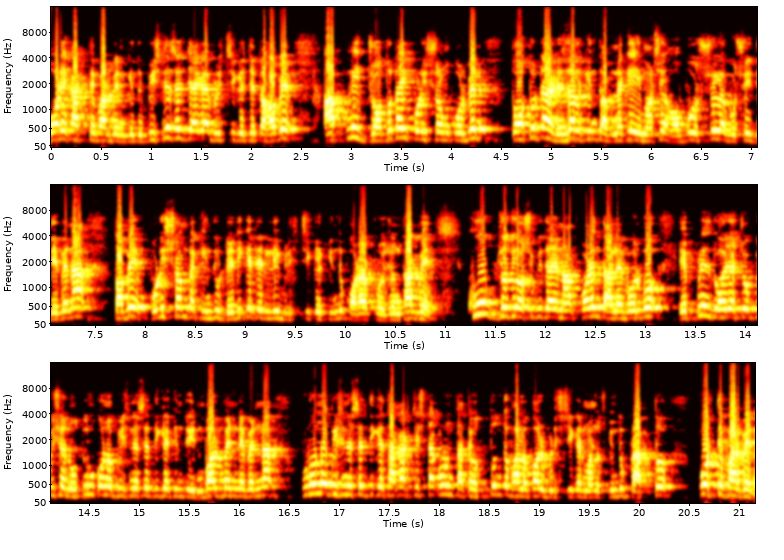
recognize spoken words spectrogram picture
পরে কাটতে পারবেন, কিন্তু বিজনেসের জায়গায় বৃষ্টিকে যেটা হবে, আপনি যতটাই পরিশ্রম করবেন, ততটা রেজাল্ট কিন্তু আপনাকে এই মাসে অবশ্যই অবশ্যই দেবে না। তবে পরিশ্রমটা কিন্তু ডেডিকেটেডলি বৃষ্টিকে কিন্তু করার প্রয়োজন থাকবে। খুব যদি অসুবিধায় না পড়েন, তাহলে বলব এপ্রিল দু হাজার চব্বিশে নতুন কোনো বিজনেসের দিকে কিন্তু ইনভলভমেন্ট নেবেন না। পুরোনো বিজনেসের দিকে থাকার চেষ্টা করুন, তাতে অত্যন্ত ভালো ফল বৃষ্টিকের মানুষ কিন্তু প্রাপ্ত করতে পারবেন।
